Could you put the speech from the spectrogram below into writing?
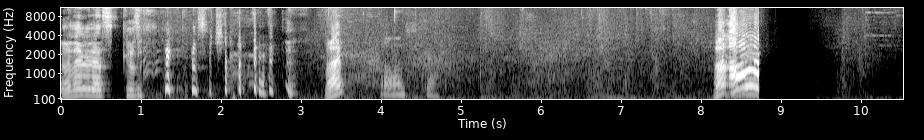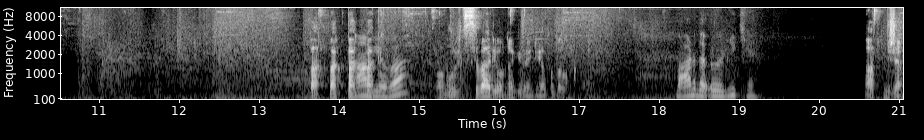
Ona biraz kız kızmış. Lan! Başka. Lan aa! Bak bak bak ne bak. yapıyor bu? Ama ultisi var ya ona güveniyor bu lavuk. Var da öldü ki. Atmayacağım.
